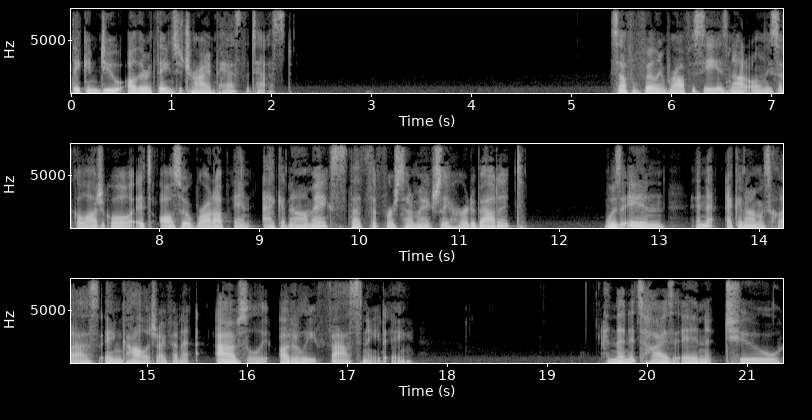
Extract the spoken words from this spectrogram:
They can do other things to try and pass the test. Self fulfilling prophecy is not only psychological, it's also brought up in economics. That's the first time I actually heard about it. Was in an economics class in college. I found it absolutely, utterly fascinating. And then it ties in to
